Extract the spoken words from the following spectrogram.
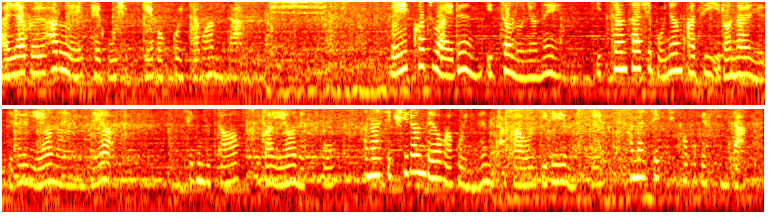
알약을 하루에 150개 먹고 있다고 합니다. 레이 커즈 와일은 2005년에 2045년까지 일어날 일들을 예언하였는데요. 지금부터 그가 예언했고 하나씩 실현되어 가고 있는 다가올 미래의 모습을 하나씩 짚어보겠습니다.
